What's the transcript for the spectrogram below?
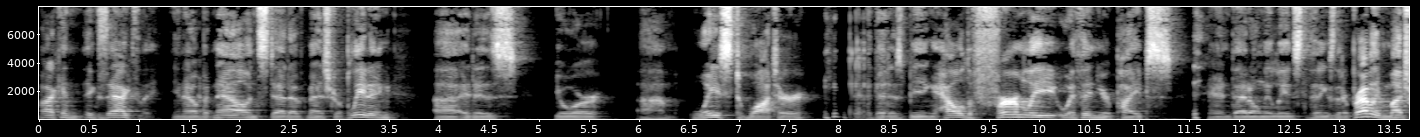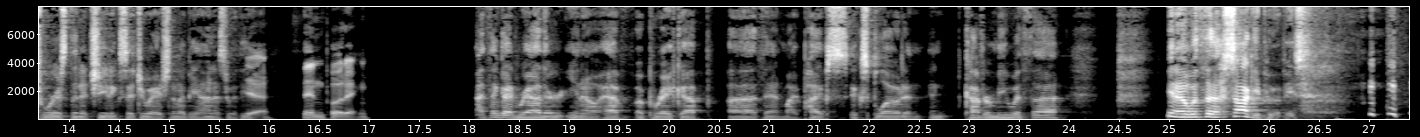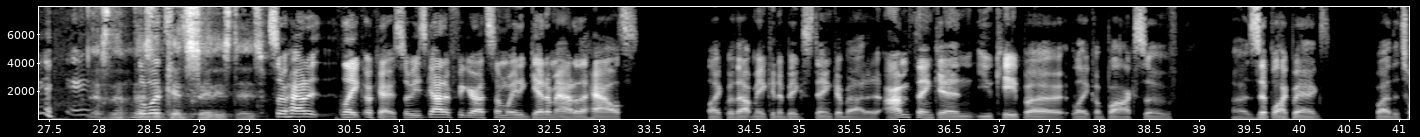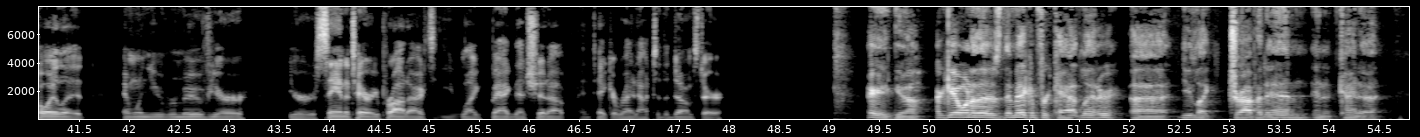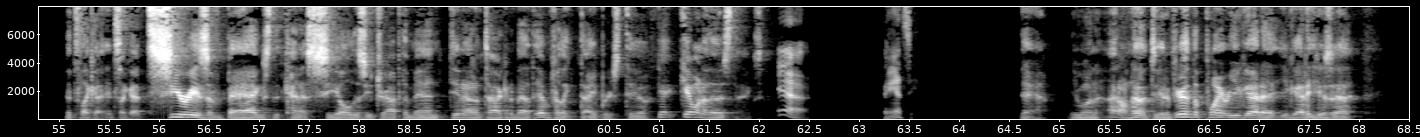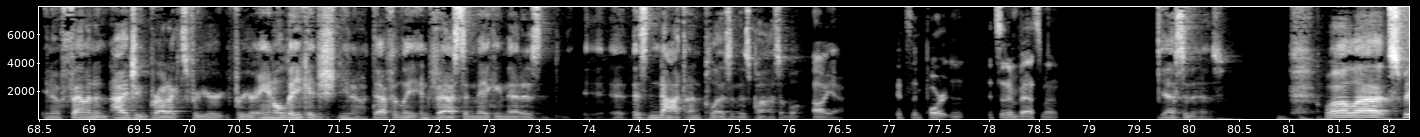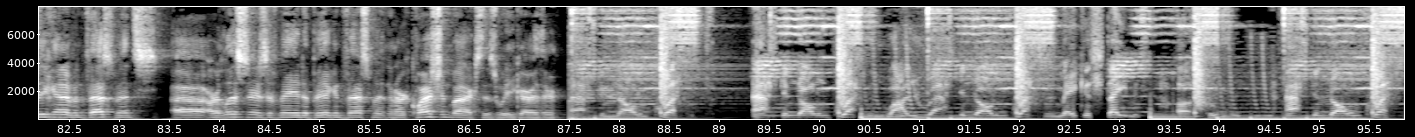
fucking exactly. You know, yeah. but now instead of menstrual bleeding, uh, it is your um, wastewater that is being held firmly within your pipes, and that only leads to things that are probably much worse than a cheating situation. I'm gonna be honest with you. Yeah, thin pudding. I think I'd rather, you know, have a breakup uh, than my pipes explode and, and cover me with, uh, you know, with the soggy poopies. as the, as so the kids say these days. So how did like okay? So he's got to figure out some way to get him out of the house, like without making a big stink about it. I'm thinking you keep a like a box of uh, Ziploc bags by the toilet, and when you remove your your sanitary product, you like bag that shit up and take it right out to the dumpster. There you go. I get one of those. They make them for cat litter. Uh, you like drop it in, and it kind of it's like a it's like a series of bags that kind of seal as you drop them in. Do you know what I'm talking about? They have them for like diapers too. Get get one of those things. Yeah, fancy. Yeah, you want to? I don't know, dude. If you're at the point where you gotta you gotta use a you know feminine hygiene products for your for your anal leakage, you know, definitely invest in making that as as not unpleasant as possible. Oh yeah, it's important. It's an investment. Yes, it is. Well, uh, speaking of investments, uh, our listeners have made a big investment in our question box this week, Arthur. Asking all them questions. Asking all them questions. Why you asking all them questions? Making statements. Uh, who? Asking all them questions.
